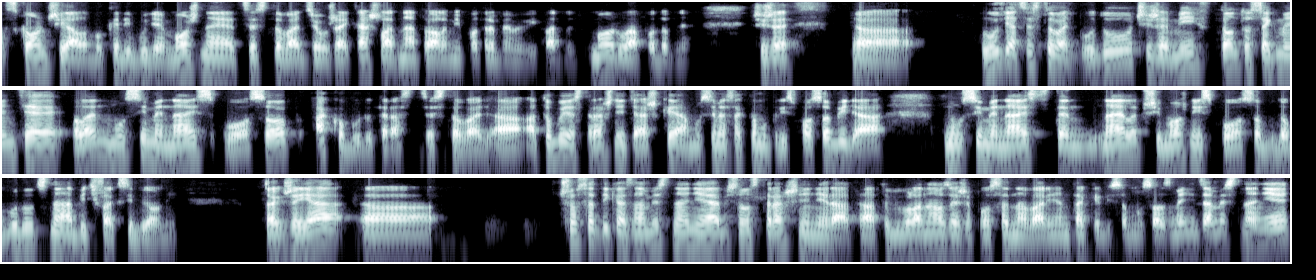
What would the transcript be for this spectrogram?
skončí, alebo kedy bude možné cestovať, že už aj kašľať na to, ale my potrebujeme vypadnúť k moru a podobne. Čiže uh, ľudia cestovať budú, čiže my v tomto segmente len musíme nájsť spôsob, ako budú teraz cestovať. A, a to bude strašne ťažké a musíme sa k tomu prispôsobiť a musíme nájsť ten najlepší možný spôsob do budúcna a byť flexibilný. Takže ja, čo sa týka zamestnania, ja by som strašne nerád. A to by bola naozaj že posledná varianta, keby som musel zmeniť zamestnanie.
